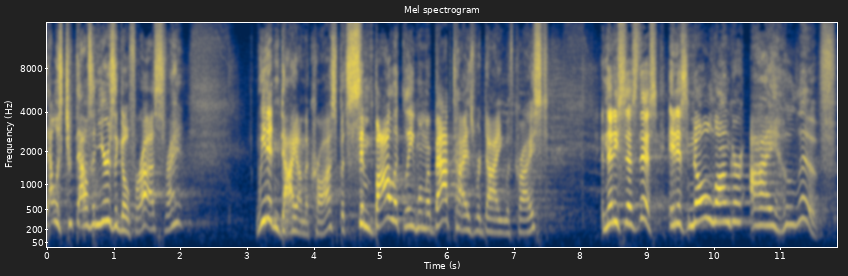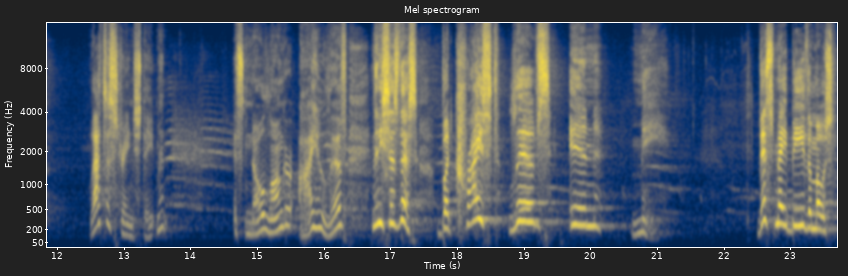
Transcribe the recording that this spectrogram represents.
that was 2,000 years ago for us, right? We didn't die on the cross, but symbolically, when we're baptized, we're dying with Christ. And then he says this it is no longer I who live. Well, that's a strange statement. It's no longer I who live. And then he says this, but Christ lives in me. This may be the most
